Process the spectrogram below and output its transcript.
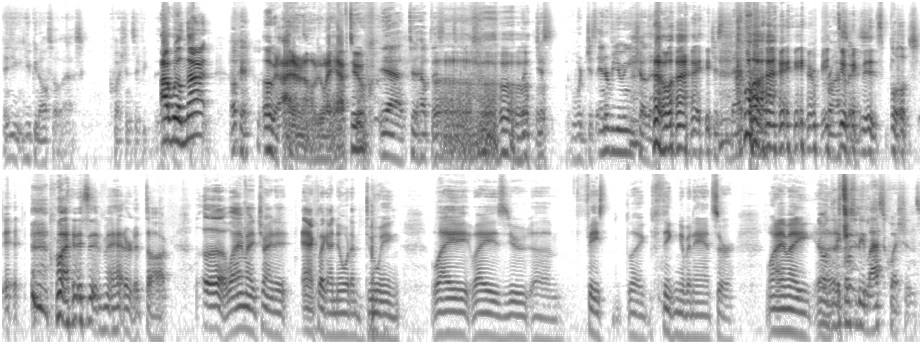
And you you can also ask questions if you. I will not. okay. Okay, I don't know. Do I have to? Yeah, to help we're just we're just interviewing each other. Why? Just natural Why are we process. doing this bullshit? Why does it matter to talk? Uh, why am I trying to act like I know what I'm doing? Why? Why is your um, face like thinking of an answer? Why am I? No, uh, they're supposed to be last questions.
